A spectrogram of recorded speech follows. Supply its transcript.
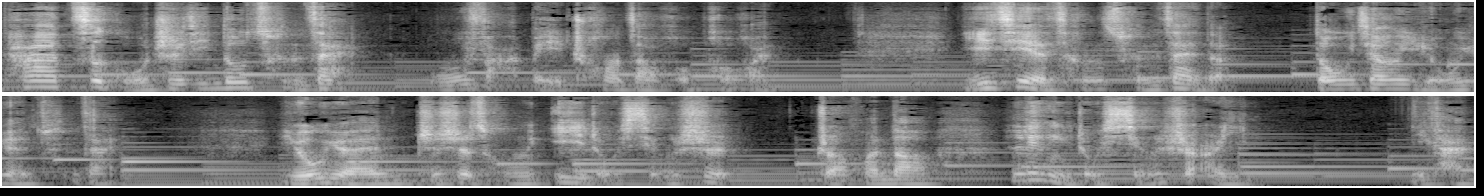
他自古至今都存在，无法被创造或破坏。一切曾存在的都将永远存在，永远只是从一种形式。转换到另一种形式而已。你看，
